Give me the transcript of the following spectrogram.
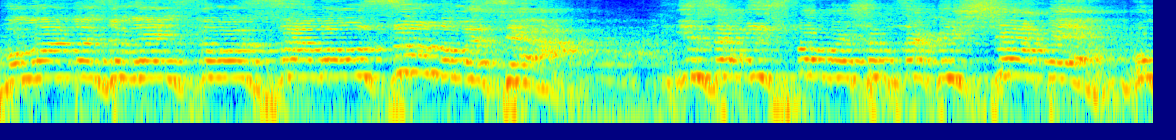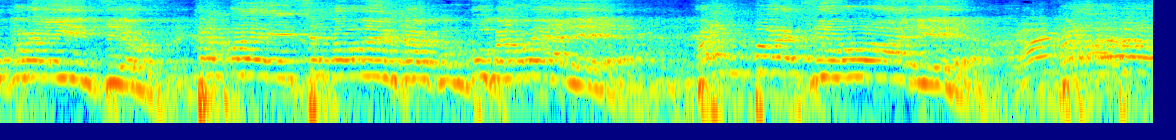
влада Зеленського самоусунулася. І замість того, щоб захищати українців, катається на лижах в Буковелі. Ганьба цій владі! Ганьба!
